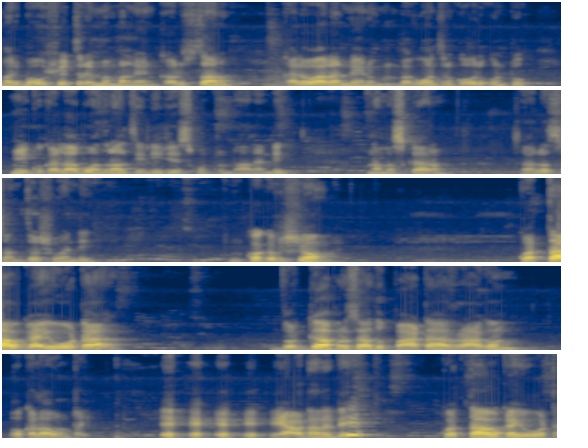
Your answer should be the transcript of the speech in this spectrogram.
మరి భవిష్యత్తులో మిమ్మల్ని నేను కలుస్తాను. కలవాలని నేను భగవంతుని కోరుకుంటూ మీకు కళాబోధనాలు తెలియజేసుకుంటున్నానండి. నమస్కారం. చాలా సంతోషం అండి. ఇంకొక విషయం. కొత్త ఆవకాయ ఓట దుర్గాప్రసాద్ పాట రాగం ఒకలా ఉంటాయి. ఏమన్నానండి కొత్త ఆవకాయ ఓట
